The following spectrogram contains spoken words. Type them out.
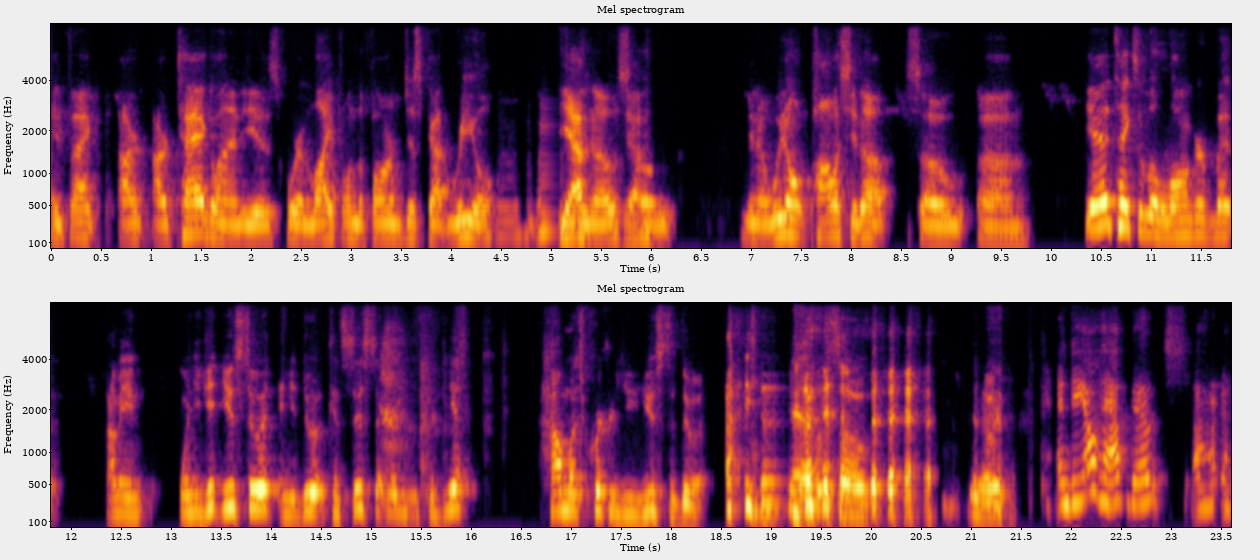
in fact our our tagline is where life on the farm just got real mm-hmm. yeah you know so yeah. You know we don't polish it up so um yeah it takes a little longer but i mean when you get used to it and you do it consistently you forget how much quicker you used to do it. you know? So, you know. And do y'all have goats? I heard,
